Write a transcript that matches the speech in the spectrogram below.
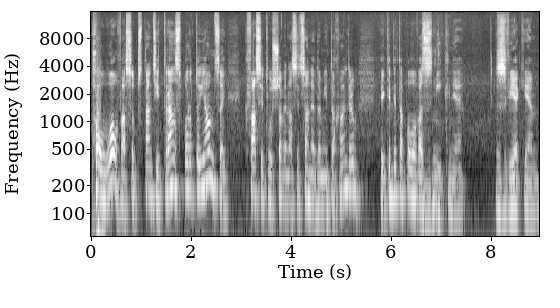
połowa substancji transportującej kwasy tłuszczowe nasycone do mitochondrium, kiedy ta połowa zniknie z wiekiem.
